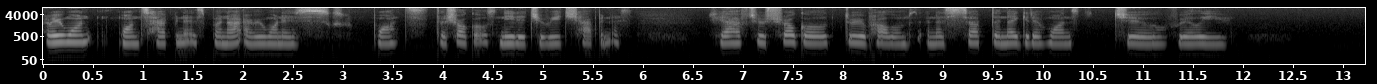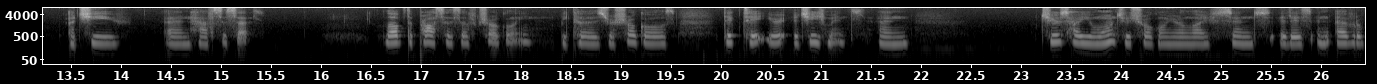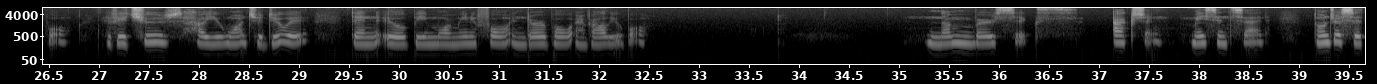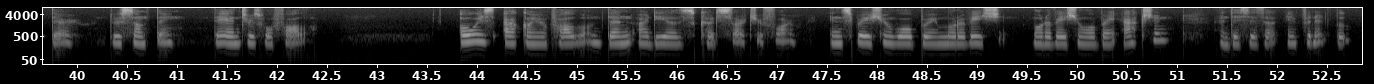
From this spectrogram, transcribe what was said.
Everyone wants happiness, but not everyone is wants the struggles needed to reach happiness. You have to struggle through your problems and accept the negative ones to really achieve and have success. Love the process of struggling because your struggles dictate your achievements and choose how you want to struggle in your life since it is inevitable. If you choose how you want to do it, then it will be more meaningful, endurable, and valuable. Number six, action. Manson said, Don't just sit there, do something. the answers will follow. Always act on your problem, then ideas could start to form. Inspiration will bring motivation, motivation will bring action, and this is an infinite loop.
